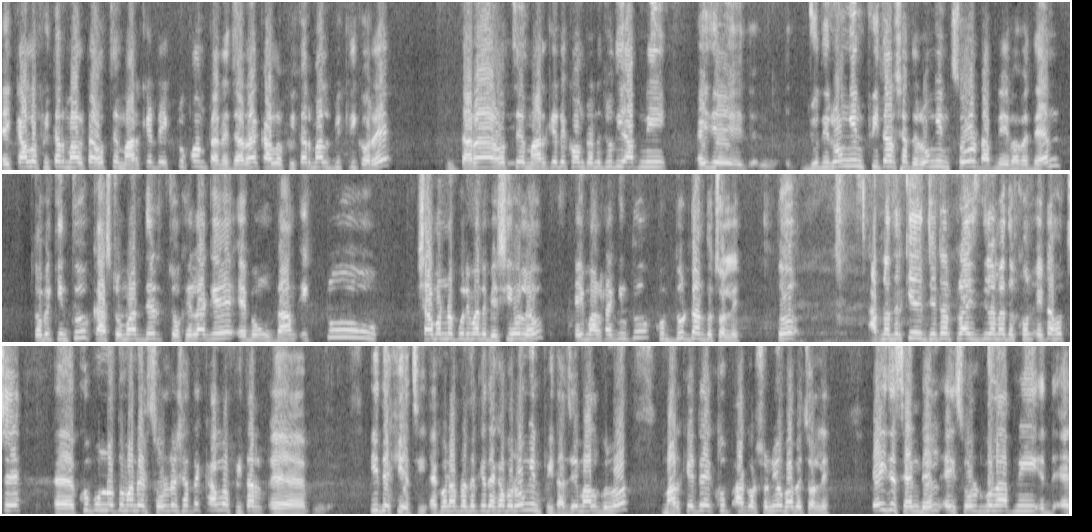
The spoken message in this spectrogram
এই কালো ফিতার মালটা হচ্ছে মার্কেটে একটু কম টানে। যারা কালো ফিতার মাল বিক্রি করে, তারা হচ্ছে মার্কেটে কম টানে। যদি আপনি এই যে, যদি রঙিন ফিতার সাথে রঙিন সোর্ট আপনি এভাবে দেন তবে কিন্তু কাস্টমারদের চোখে লাগে এবং দাম একটু সামান্য পরিমাণে বেশি হলেও এই মালটা কিন্তু খুব দুর্দান্ত চলে। তো আপনাদেরকে যেটার প্রাইস দিলাম এতক্ষণ, এটা হচ্ছে খুব উন্নত মানের সোল্ডের সাথে কালো ফিতার ই দেখিয়েছি। এখন আপনাদেরকে দেখাবো রঙিন ফিতা, যে মালগুলো মার্কেটে খুব আকর্ষণীয় ভাবে চলে। এই যে স্যান্ডেল, এই সোল্ডগুলো আপনি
